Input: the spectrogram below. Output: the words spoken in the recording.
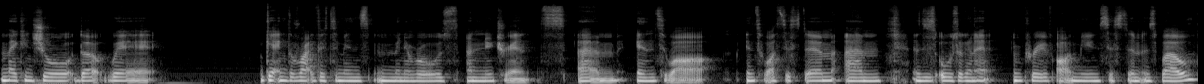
making sure that we're getting the right vitamins, minerals, and nutrients um, into our into our system. Um, and this is also going to improve our immune system as well,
